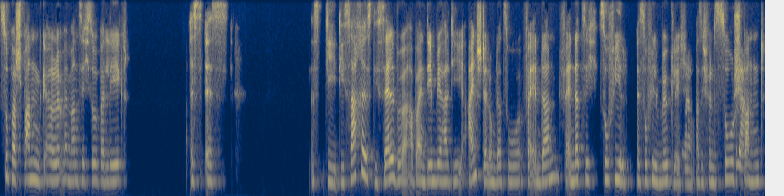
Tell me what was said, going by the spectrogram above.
super spannend, gell, wenn man sich so überlegt, es, es, es, die, die Sache ist dieselbe, aber indem wir halt die Einstellung dazu verändern, verändert sich so viel, ist so viel möglich. Ja. Also ich finde es so ja. spannend,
